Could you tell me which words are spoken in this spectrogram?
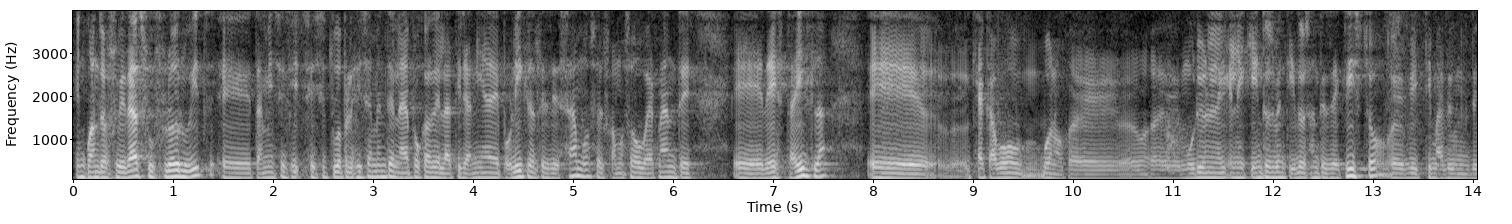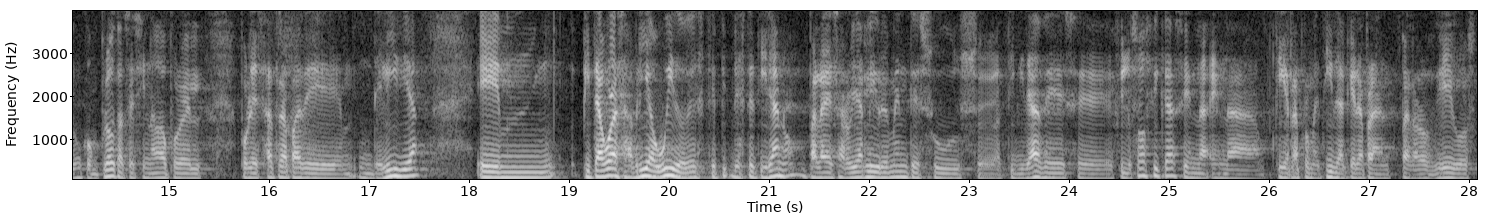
En cuanto a su edad, su Floruit eh, también se, sitúa precisamente en la época de la tiranía de Polícrates de Samos, el famoso gobernante eh, de esta isla, eh, que acabó, bueno, murió en el, 522 a.C., víctima de un, de un, complot, asesinado por el, por el sátrapa de, de Lidia. Pitágoras habría huido de este, de este, tirano para desarrollar libremente sus eh, actividades eh, filosóficas en la, tierra prometida que era para, los griegos,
